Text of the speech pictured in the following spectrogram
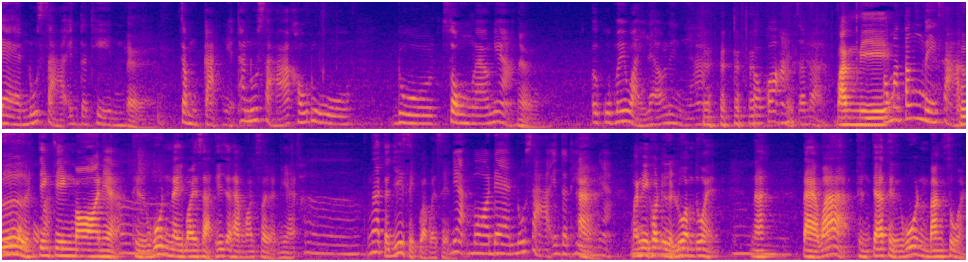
แดนนุสาเอนเตอร์เทนเออจำกัดเนี่ยถ้านุสาเขาดูดูทรงแล้วเนี่ยเออเออกูไม่ไหวแล้วอะไรอย่างเงี้ยเขาก็อาจจะแบบ มันมีเพราะมันตั้งเมษาคืปีอหกหกจอะริง ๆ มอเนี่ยเออถือหุ้นในบริษัทที่จะทำคอนเสิร์ตเนี่ยเออ น่าจะ 20 กว่าเปอร์เซ็นต์เนี่ยมอแดนนุสาเอนเตอร์เทนเนี่ยมันมีคนอื่นร่วมด้วยอืมนะแต่ว่าถึงจะถือหุ้นบางส่วน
